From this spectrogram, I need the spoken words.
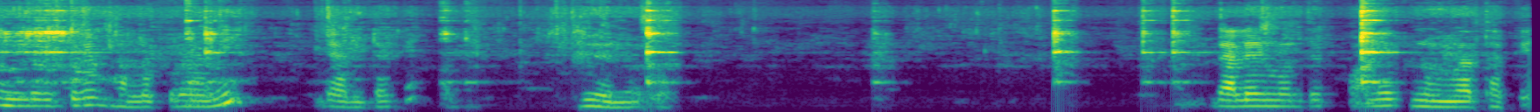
সুন্দর করে ভালো করে আমি ডালটাকে ধুয়ে নেব। ডালের মধ্যে অনেক নোংরা থাকে।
